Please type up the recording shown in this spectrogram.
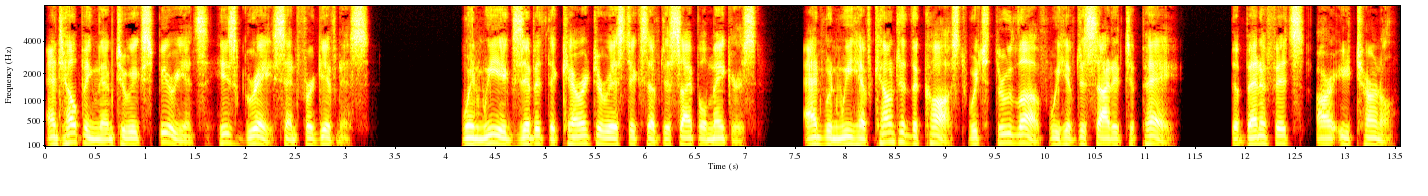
and helping them to experience His grace and forgiveness. When we exhibit the characteristics of disciple makers, and when we have counted the cost which through love we have decided to pay, the benefits are eternal.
